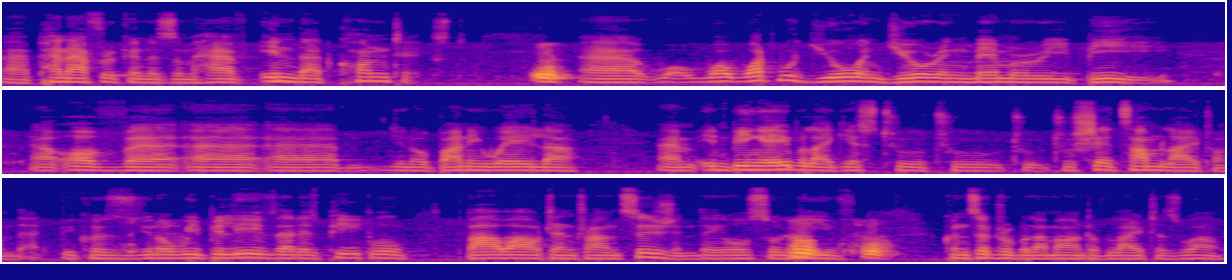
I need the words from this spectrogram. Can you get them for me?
uh, Pan-Africanism have in that context? Uh, what, what would your enduring memory be uh, of, uh, uh, you know, Bunny Wailer um, in being able, I guess, to, to, to, to, shed some light on that. Because, you know, we believe that as people bow out and transition, they also leave considerable amount of light as well.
